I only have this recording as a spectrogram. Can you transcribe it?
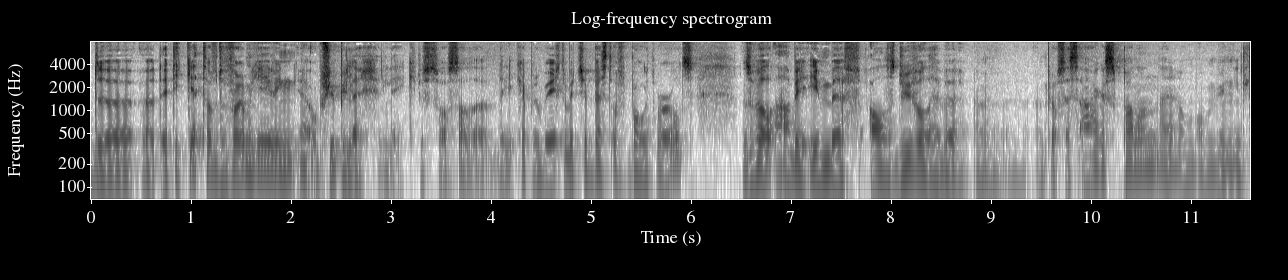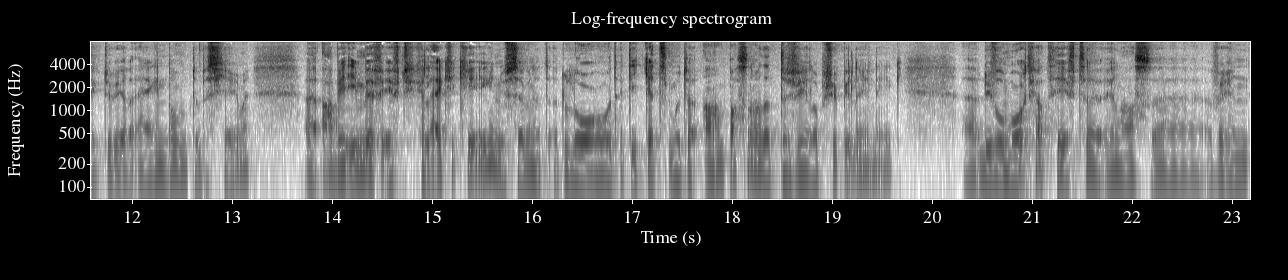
de, het etiket of de vormgeving eh, op Jupiler leek. Dus zoals dat, denk ik heb geprobeerd een beetje best of both worlds. Zowel AB InBev als Duvel hebben een proces aangespannen hè, om, om hun intellectuele eigendom te beschermen. Eh, AB InBev heeft gelijk gekregen, dus ze hebben het, het logo, het etiket moeten aanpassen, omdat het te veel op Jupiler leek. Eh Duvel Moordgat heeft eh, helaas eh, voor hen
